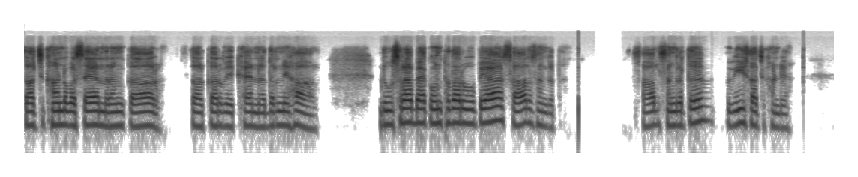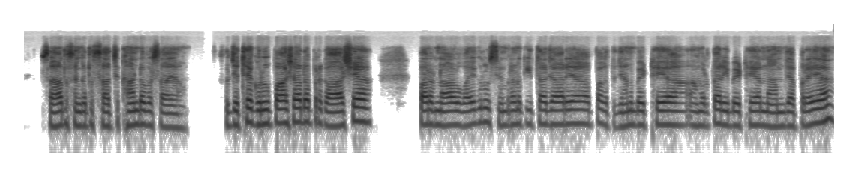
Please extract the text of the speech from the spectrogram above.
ਸੱਚਖੰਡ ਵਸੈ ਨਿਰੰਕਾਰ ਕਰ ਕਰ ਵੇਖੈ ਨਦਰ ਨਿਹਾਲ। ਦੂਸਰਾ ਬੈਕੁੰਠ ਦਾ ਰੂਪ ਆ ਸਾਧ ਸੰਗਤ। ਸਾਧ ਸੰਗਤ ਵੀ ਸੱਚਖੰਡ ਆ। ਸਾਧ ਸੰਗਤ ਸੱਚਖੰਡ ਵਸਾਇਆ। ਸੋ ਜਿੱਥੇ ਗੁਰੂ ਪਾਤਸ਼ਾਹ ਦਾ ਪ੍ਰਕਾਸ਼ ਆ, ਪਰ ਨਾਲ ਵਾਹਿਗੁਰੂ ਸਿਮਰਨ ਕੀਤਾ ਜਾ ਰਿਹਾ, ਭਗਤ ਜਨ ਬੈਠੇ ਆ ਅਮਰਧਾਰੀ ਬੈਠੇ ਆ, ਨਾਮ ਜਪ ਰਹੇ ਆ,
